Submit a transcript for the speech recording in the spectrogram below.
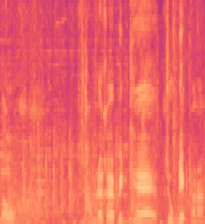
เราทำได้แค่เป็นแค่จุกเด็กเท่านั้น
